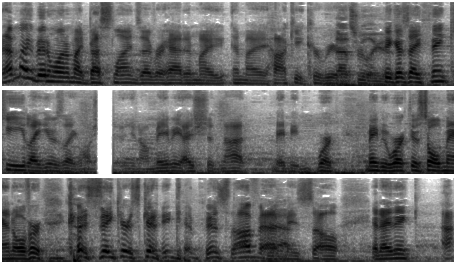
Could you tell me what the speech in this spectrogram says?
that might have been one of my best lines I ever had in my in my hockey career. That's really good. because I think he like he was like, oh, shit, you know, maybe I should not maybe work maybe work this old man over because Zinger's going to get pissed off at Yeah. me. So, and I think I,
